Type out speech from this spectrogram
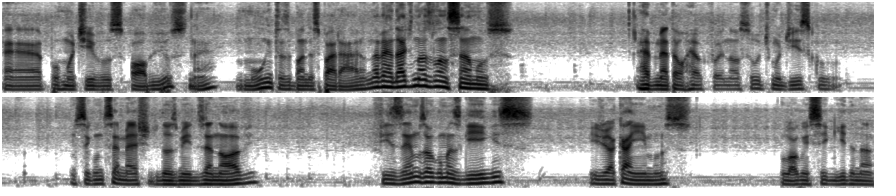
é, por motivos óbvios, né? Muitas bandas pararam. Na verdade, nós lançamos Heavy Metal Hell, que foi o nosso último disco, no segundo semestre de 2019. Fizemos algumas gigs e já caímos logo em seguida, na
